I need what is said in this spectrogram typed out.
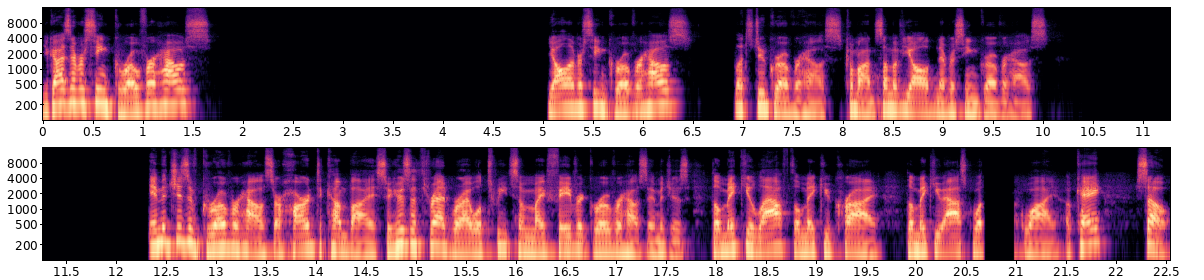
You guys ever seen Groverhaus? Y'all ever seen Groverhaus? Let's do Groverhaus. Come on, some of y'all have never seen Groverhaus. Images of Groverhaus are hard to come by, so here's a thread where I will tweet some of my favorite Groverhaus images. They'll make you laugh, they'll make you cry, they'll make you ask what the fuck why, okay? So,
